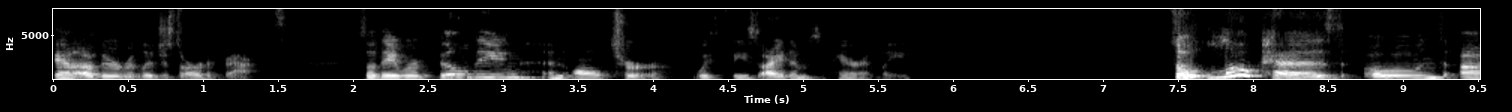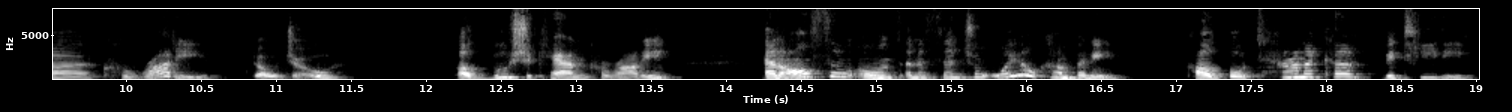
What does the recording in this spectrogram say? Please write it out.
and other religious artifacts. So they were building an altar with these items, apparently. So Lopez owns a karate dojo called Bushikan Karate and also owns an essential oil company called Botanica Vititi.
